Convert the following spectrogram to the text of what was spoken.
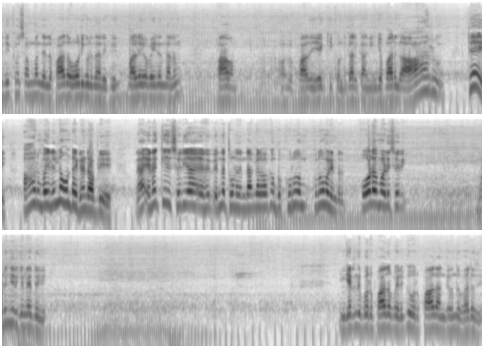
இதுக்கும் சம்மந்தம் இல்லை. பாதை ஓடிக்கொண்டு தான் இருக்குது மழையோ வெயில் இருந்தாலும் பாவம். அவங்க பாதை இயக்கி கொண்டு தான் இருக்காங்க. இங்கே பாருங்கள் ஆறு டேய் ஆறு வயல் எல்லாம் உண்டாயிட்டேன்டா அப்படியே? நான் எனக்கு சரியாக என்ன தோணுது? அங்கே பக்கம் இப்போ குருவம் குருவமலின்றது போட மாடி சரி. முடிஞ்சிருக்கு நேற்றுக்கு இங்கேருந்து இப்போ ஒரு பாதை போயிருக்கு. ஒரு பாதை அங்கேருந்து வருது.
